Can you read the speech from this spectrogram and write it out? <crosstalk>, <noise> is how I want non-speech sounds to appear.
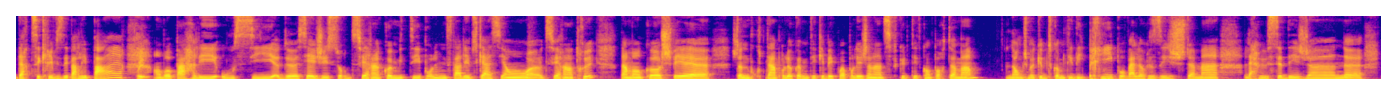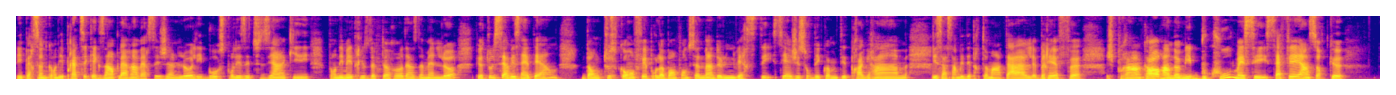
d'articles révisés par les pairs, on va parler aussi de siéger sur différents comités pour le ministère de l'Éducation, euh, différents trucs. Dans mon cas, je fais, euh, je donne beaucoup de temps pour le Comité québécois pour les jeunes en difficulté de comportement. Donc, je m'occupe du comité des prix pour valoriser justement la réussite des jeunes, euh, les personnes qui ont des pratiques exemplaires envers ces jeunes-là, les bourses pour les étudiants qui font des maîtrises, doctorats dans ce domaine-là. Puis il y a tout le service interne. Donc, tout ce qu'on fait pour le bon fonctionnement de l'université, siéger sur des comités de programme, des assemblées départementales. Bref, euh, je pourrais encore en nommer beaucoup, mais ça fait en sorte que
